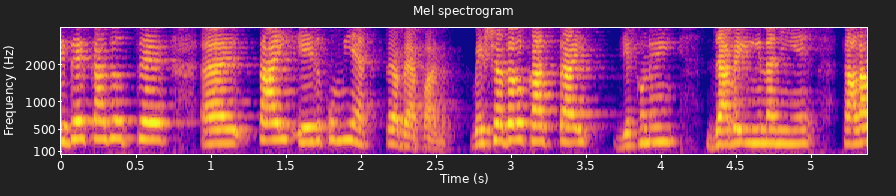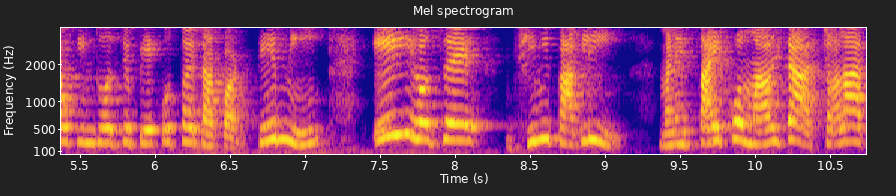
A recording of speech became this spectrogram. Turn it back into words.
এদের কাজ হচ্ছে তাই এরকমই একটা ব্যাপার। পেশাদারও কাজ তাই, যেখানেই যাবে কিনা নিয়ে, তারাও কিন্তু হচ্ছে পে করতে হয়, তারপর তেমনি এই হচ্ছে ঝিমি পাগলি মানে সাইকো মালটা, চলাক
